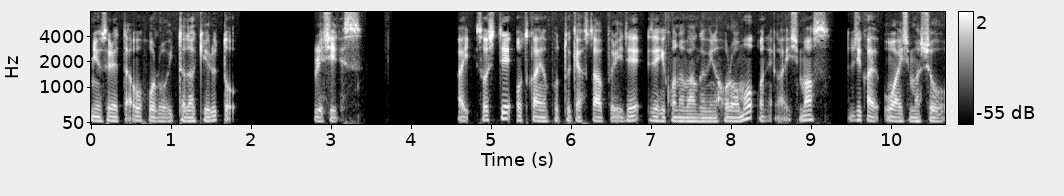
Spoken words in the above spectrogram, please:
ニュースレターをフォローいただけると嬉しいです。はい。そしてお使いのポッドキャストアプリでぜひこの番組のフォローもお願いします。次回お会いしましょう。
